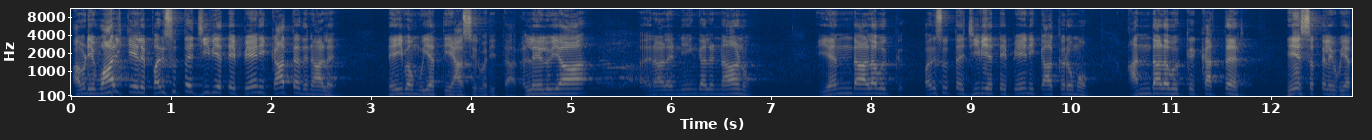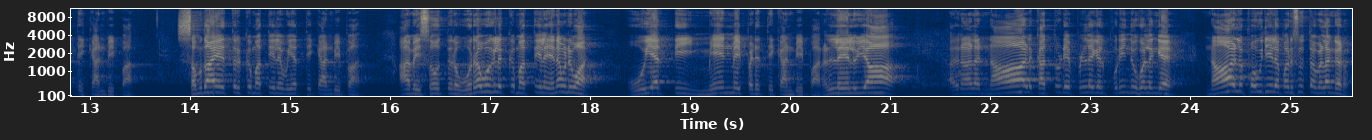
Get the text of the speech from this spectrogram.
அவனுடைய வாழ்க்கையில பரிசுத்த ஜீவியத்தை பேணி காத்ததுனால தெய்வம் உயர்த்தி ஆசீர்வதித்தார். அல்லேலுயா. அதனால நீங்களும் நானும் எந்த அளவுக்கு பரிசுத்த ஜீவியத்தை பேணி காக்கிறோமோ அந்த அளவுக்கு கத்தர் தேசத்திலே உயர்த்தி காண்பிப்பார். சமுதாயத்திற்கு மத்தியில உயர்த்தி காண்பிப்பார். ஆமை சோத்திர உறவுகளுக்கு மத்தியில என்ன பண்ணுவார்? உயர்த்தி மேன்மைப்படுத்தி காண்பிப்பார். அல்லேலுயா! அதனால நாலு கத்துடைய பிள்ளைகள் புரிந்து கொள்ளுங்க. நாலு பகுதியில பரிசுத்த விளங்கணும்.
